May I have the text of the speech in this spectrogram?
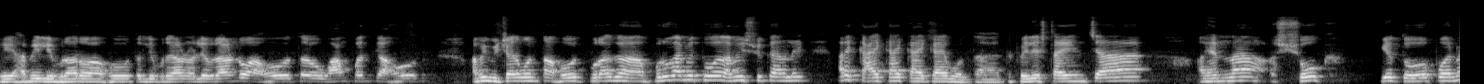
हे आम्ही लिब्रारो आहोत लिब्रांडो लिब्रांडो आहोत वामपंथी आहोत. आम्ही विचारवंत आहोत. पुराग पुरोगामित्व आम्ही स्वीकारले. अरे काय काय काय काय बोलतात? पॅलेस्टाईनच्या ह्यांना शोक येतो पण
